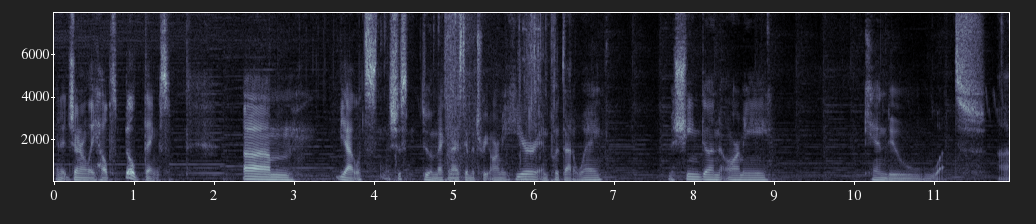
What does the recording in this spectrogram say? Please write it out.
And it generally helps build things. Um, yeah, let's let's just do a mechanized infantry army here and put that away. Machine gun army can do what? Uh,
